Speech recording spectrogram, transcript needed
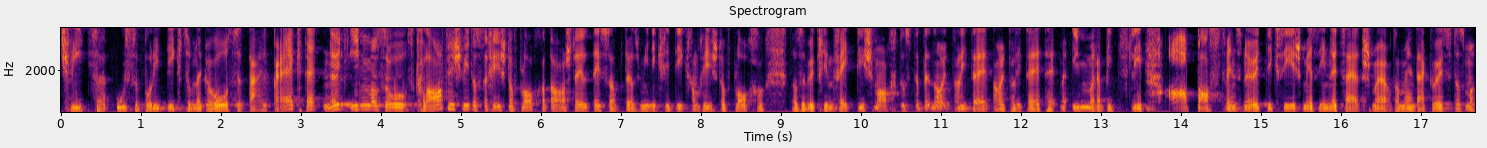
die Schweizer Außenpolitik zu einem grossen Teil prägt hat. Nicht immer so sklavisch, wie das der Christoph Blocher darstellt. Deshalb, das ist meine Kritik am Christoph Blocher, dass er wirklich einen Fetisch macht aus der Neutralität. Neutralität hat man immer ein bisschen angepasst, wenn es nötig ist. Wir sind nicht Selbstmörder. Wir haben auch gewusst, dass wir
